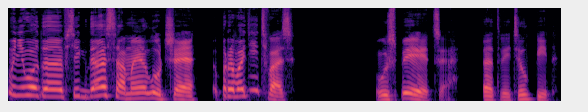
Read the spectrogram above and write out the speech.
У него-то всегда самое лучшее. Проводить вас?» «Успеется», — ответил Пит.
